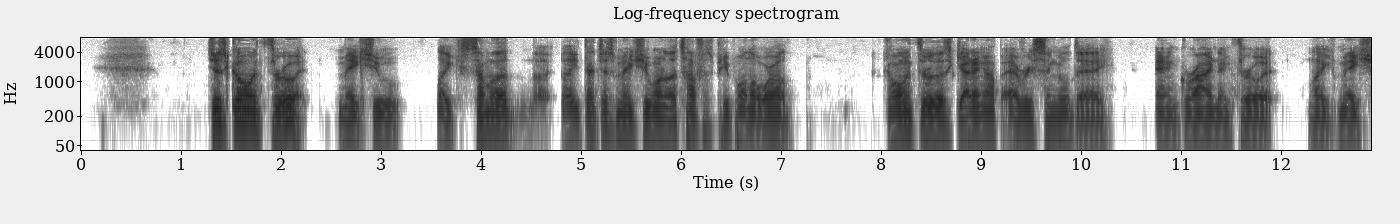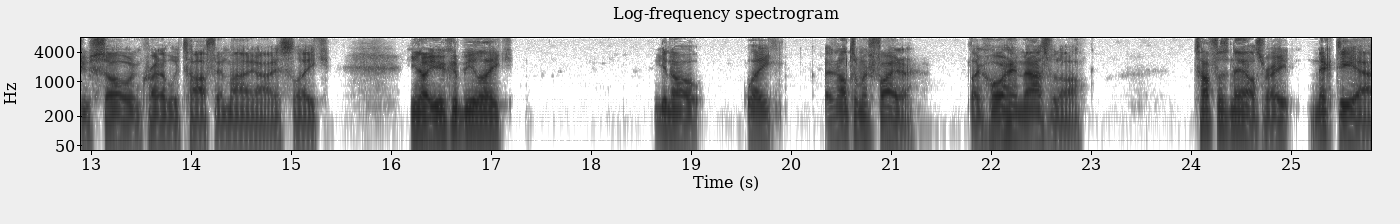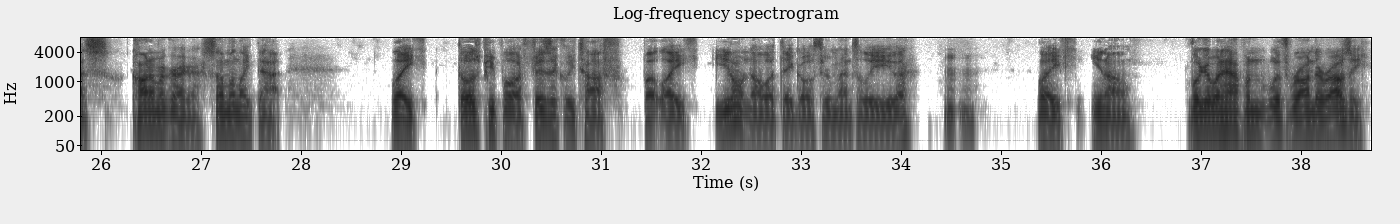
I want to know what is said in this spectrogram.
just going through it makes you like some of the like that just makes you one of the toughest people in the world going through this, getting up every single day and grinding through it, like makes you so incredibly tough in my eyes. Like, you know, you could be like, you know, like an ultimate fighter, like Jorge Masvidal, tough as nails, right? Nick Diaz, Conor McGregor, someone like that. Like those people are physically tough, but like you don't know what they go through mentally either. Mm-mm. Like you know, look at what happened with Ronda Rousey.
